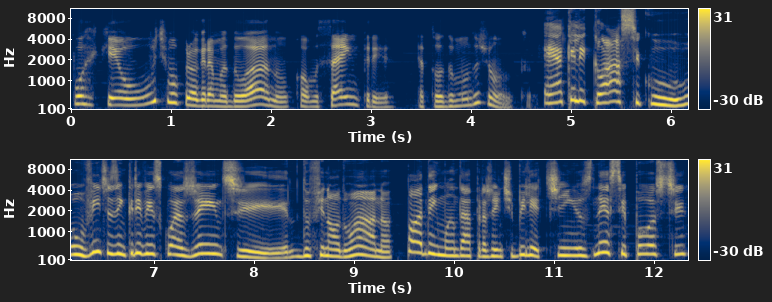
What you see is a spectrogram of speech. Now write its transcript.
porque o último programa do ano, como sempre, é todo mundo junto. É aquele clássico, ouvintes incríveis com a gente do final do ano. Podem mandar pra gente bilhetinhos nesse post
